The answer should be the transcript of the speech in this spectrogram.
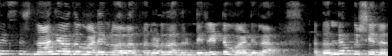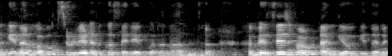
ಮೆಸೇಜ್ ನಾನು ಯಾವುದೋ ಮಾಡಿಲ್ವಲ್ಲ ಅಂತ ನೋಡಿದ್ರೆ ಅದನ್ನು ಡಿಲೀಟ್ ಮಾಡಿಲ್ಲ. ಅದೊಂದೇ ಖುಷಿ ನನಗೆ. ನನ್ನ ಮಗಂಗೆ ಸುಳ್ಳು ಹೇಳೋದಕ್ಕೂ ಸರಿಯಾಗಿ ಬರಲ್ಲ ಅಂತ. ಮೆಸೇಜ್ ಮಾಡ್ಬಿಟ್ಟು ಹಂಗೆ ಹೋಗಿದ್ದಾನೆ.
